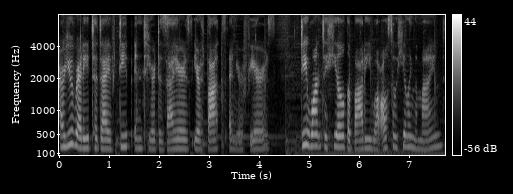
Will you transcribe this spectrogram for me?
Are you ready to dive deep into your desires, your thoughts, and your fears? Do you want to heal the body while also healing the mind?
